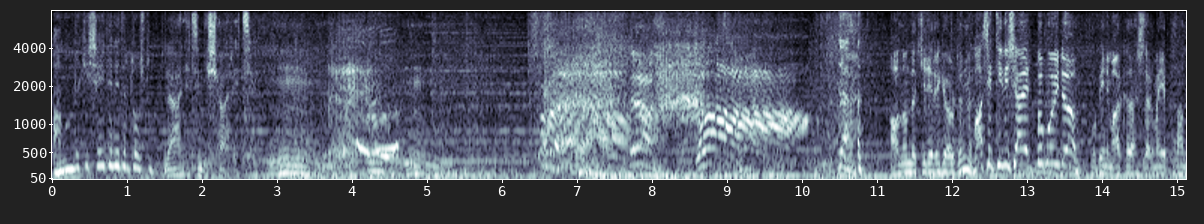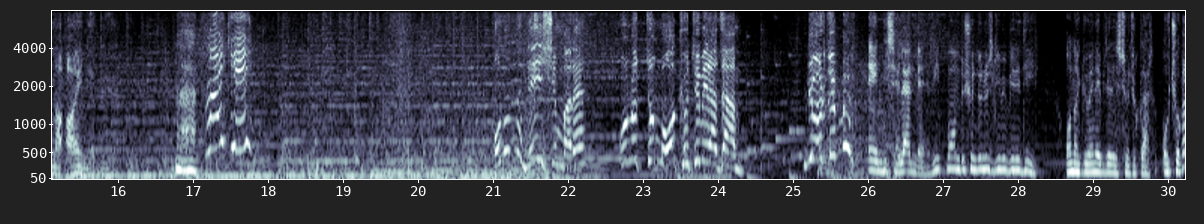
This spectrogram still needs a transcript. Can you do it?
Alnındaki şey de nedir dostum? Lanetin işareti. Alnındakileri gördün mü? Bahsettiğin işaret bu muydu? Bu benim arkadaşlarıma yapılanla aynı büyü. Mikey! Onunla ne işin var ha? Unuttun mu o kötü bir adam? Gördün mü? Endişelenme. Ripmon düşündüğünüz gibi biri değil. Ona güvenebiliriz çocuklar. O çok...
